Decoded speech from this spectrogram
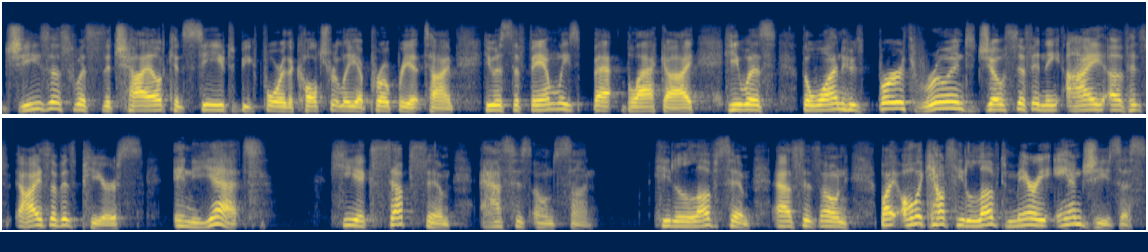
Jesus was the child conceived before the culturally appropriate time. He was the family's black eye. He was the one whose birth ruined Joseph in the eye of his, eyes of his peers, and yet he accepts him as his own son. He loves him as his own. By all accounts, he loved Mary and Jesus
